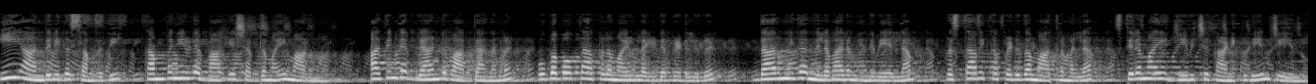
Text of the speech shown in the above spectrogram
ഈ ആന്തരിക സമൃദ്ധി കമ്പനിയുടെ ബാഹ്യ ശബ്ദമായി മാറുന്നു. അതിന്റെ ബ്രാൻഡ് വാഗ്ദാനങ്ങൾ ഉപഭോക്താക്കളുമായുള്ള ഇടപെടലുകൾ ധാർമ്മിക നിലവാരം എന്നിവയെല്ലാം പ്രസ്താവിക്കപ്പെടുക മാത്രമല്ല സ്ഥിരമായി ജീവിച്ചു കാണിക്കുകയും ചെയ്യുന്നു.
